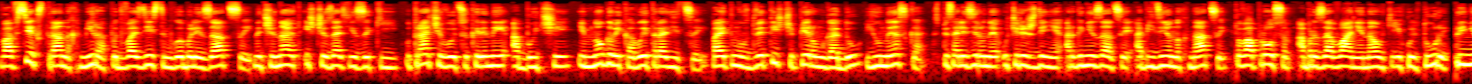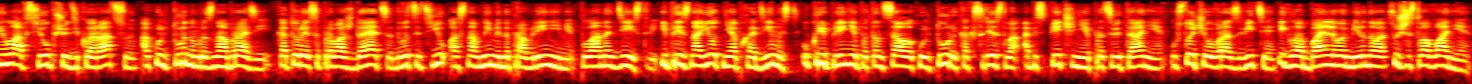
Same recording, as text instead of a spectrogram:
Во всех странах мира под воздействием глобализации начинают исчезать языки, утрачиваются коренные обычаи и многовековые традиции. Поэтому в 2001 году ЮНЕСКО, специализированное учреждение Организации Объединенных Наций по вопросам образования, науки и культуры, приняла всеобщую декларацию о культурном разнообразии, которая сопровождается 20 основными направлениями плана действий и признает необходимость укрепления потенциала культуры как средства обеспечения процветания, устойчивого развития и глобального мирного существования.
